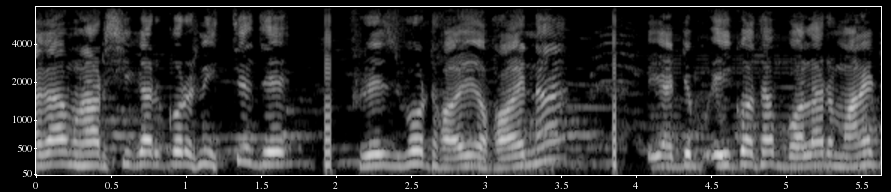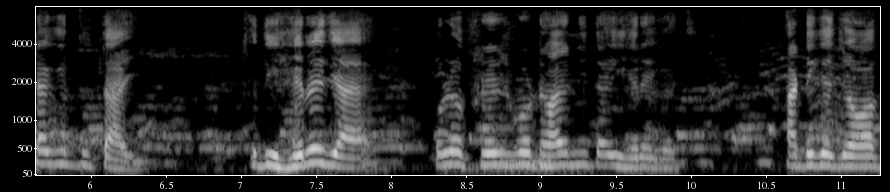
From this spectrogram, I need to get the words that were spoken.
আগাম হার স্বীকার করে নিচ্ছে যে ফ্রেশ ভোট হয় হয় না এই এই কথা বলার মানেটা কিন্তু তাই। যদি হেরে যায় বলে ফ্রেশ ভোট হয়নি তাই হেরে গেছে। পার্টিকে জবাব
